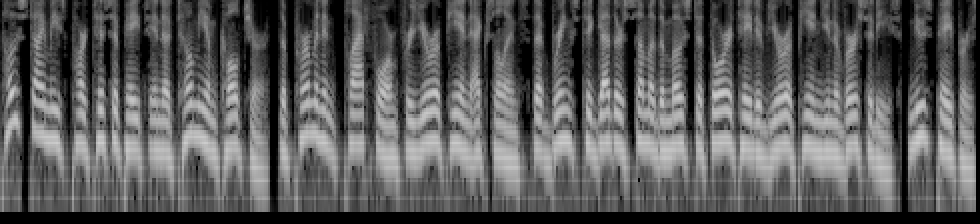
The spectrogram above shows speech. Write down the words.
Postimees participates in Atomium Culture, the permanent platform for European excellence that brings together some of the most authoritative European universities, newspapers,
